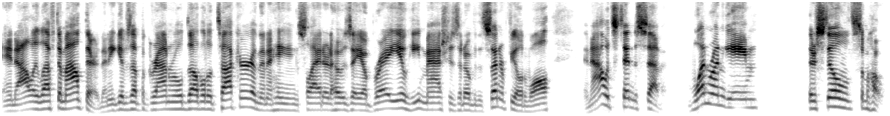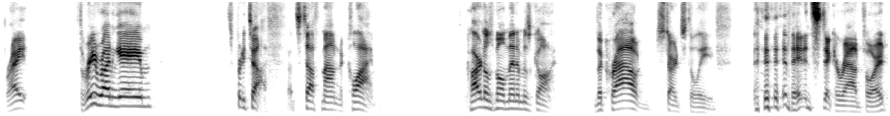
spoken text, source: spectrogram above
And Ollie left him out there. Then he gives up a ground rule double to Tucker and then a hanging slider to Jose Abreu. He mashes it over the center field wall. And now it's 10 to 7. One run game. There's still some hope, right? Three run game it's pretty tough. That's a tough mountain to climb. Cardinals' momentum is gone. The crowd starts to leave. they didn't stick around for it.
